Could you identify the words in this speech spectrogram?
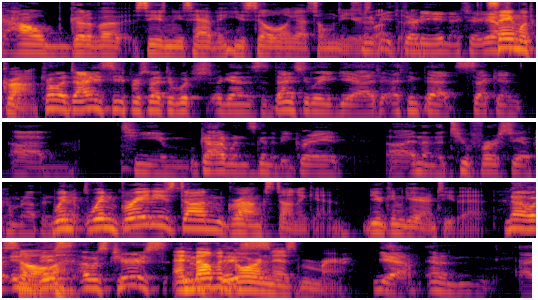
how good of a season he's having, he's still only got so many years left. be in him. 38 next year. Yeah, Same from- with Gronk. From a dynasty perspective, which again, this is dynasty league. Yeah, I, th- I think that second um, team, Godwin's going to be great, uh, and then the two first you have coming up in When when years. Brady's done, Gronk's done again. You can guarantee that. no, in So- this, I was curious. and Melvin this- Gordon is meh. Yeah, and uh,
